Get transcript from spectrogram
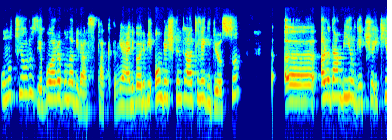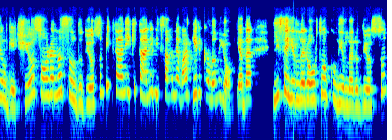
unutuyoruz ya bu ara buna biraz taktım. Yani böyle bir 15 gün tatile gidiyorsun e, aradan bir yıl geçiyor, iki yıl geçiyor. Sonra nasıldı diyorsun. Bir tane, iki tane bir sahne var. Geri kalanı yok. Ya da lise yılları, ortaokul yılları diyorsun.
